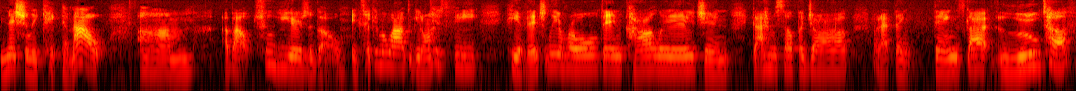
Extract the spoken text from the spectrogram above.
initially kicked him out um, about two years ago. It took him a while to get on his feet. He eventually enrolled in college and got himself a job. But I think things got a little tough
